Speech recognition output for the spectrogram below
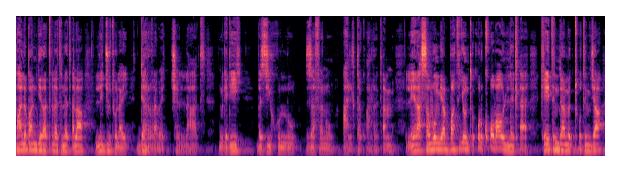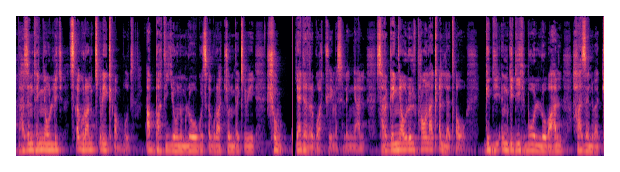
ባለባንዲራ ጥለት ነጠላ ልጅቱ ላይ ደረበችላት። እንግዲህ በዚህ ሁሉ ዘፈኑ አልተቋረጠም። ሌላ ሰውም የአባትየውን ጥቁር ቆብ አወለቀ። ከየት እንዳመጡት እንጃ ሐዘንተኛውን ልጅ ጸጉሯን ቅቤ ቀቡት። አባትየውንም ለወጉ ጸጉራቸውን በቅቤ ሽው ያደረጓቸው ይመስለኛል። ሰርገኛው ልልታውን አቀለጠው። እንግዲህ በወሎ ባህል ሐዘን በቃ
